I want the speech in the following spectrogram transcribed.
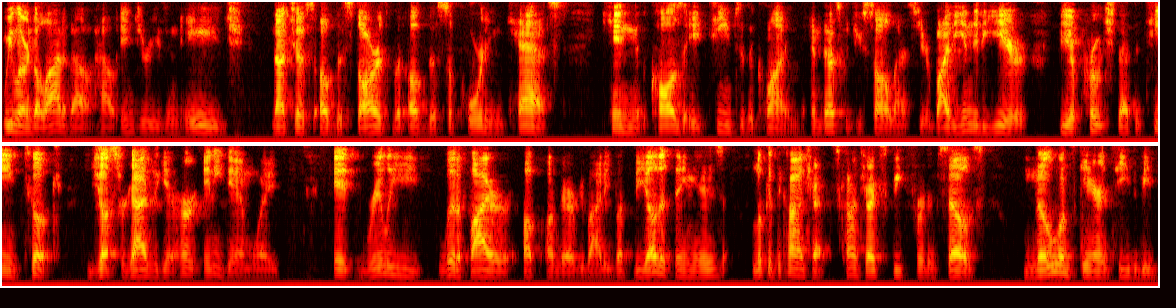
we learned a lot about how injuries and age, not just of the stars, but of the supporting cast, can cause a team to decline. And that's what you saw last year. By the end of the year, the approach that the team took just for guys to get hurt any damn way, it really lit a fire up under everybody. But the other thing is, look at the contracts. Contracts speak for themselves. No one's guaranteed to be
